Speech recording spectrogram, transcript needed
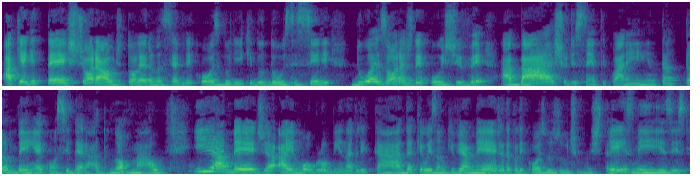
Aquele teste oral de tolerância à glicose do líquido doce, se ele duas horas depois estiver abaixo de 140, também é considerado normal. E a média, a hemoglobina glicada, que é o exame que vê a média da glicose dos últimos três meses,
